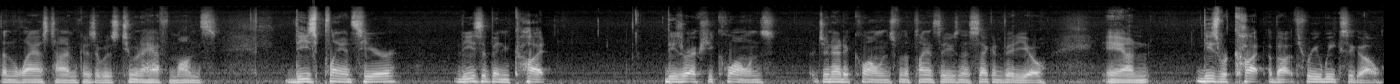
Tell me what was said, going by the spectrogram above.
than the last time because it was two and a half months. These plants here, these have been cut. These are actually clones, genetic clones from the plants I used in the second video, and these were cut about three weeks ago,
